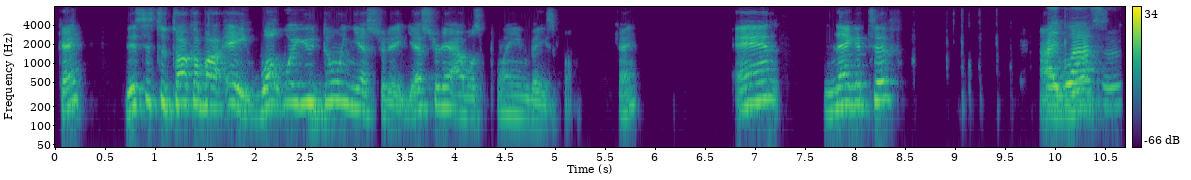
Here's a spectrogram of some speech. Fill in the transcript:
Okay? This is to talk about, hey, what were you doing yesterday? Yesterday, I was playing baseball. Okay? And negative, I was- wasn't.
